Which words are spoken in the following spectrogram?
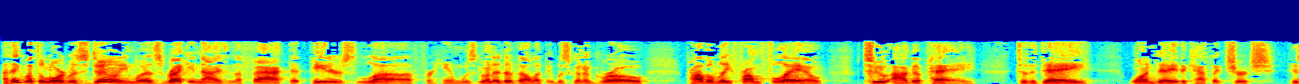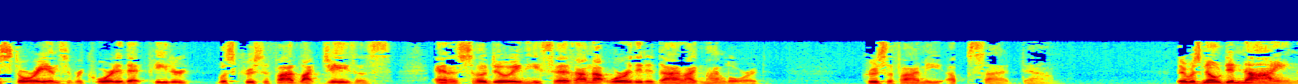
I think what the Lord was doing was recognizing the fact that Peter's love for him was going to develop, it was going to grow, probably from phileo to agape, to the day, one day, the Catholic Church historians recorded that Peter was crucified like Jesus, and in so doing, he says, I'm not worthy to die like my Lord. Crucify me upside down. There was no denying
